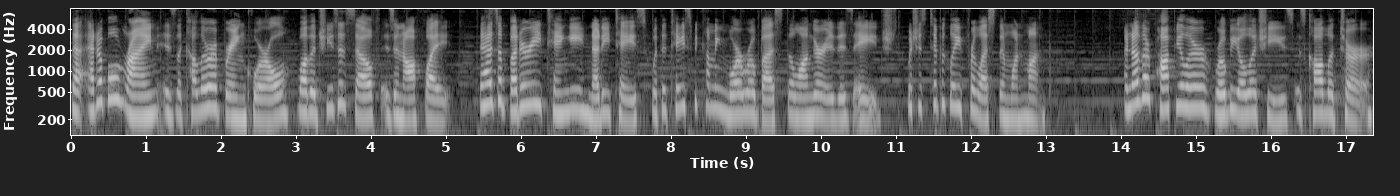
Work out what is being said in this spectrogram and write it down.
The edible rind is the color of brain coral, while the cheese itself is an off white. It has a buttery, tangy, nutty taste, with the taste becoming more robust the longer it is aged, which is typically for less than one month. Another popular Robiola cheese is called La Tour,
